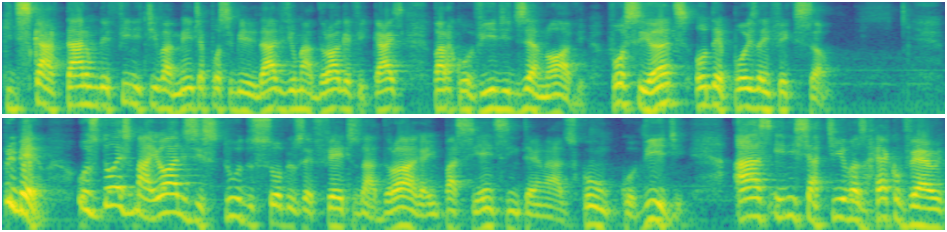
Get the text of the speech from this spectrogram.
que descartaram definitivamente a possibilidade de uma droga eficaz para a Covid-19, fosse antes ou depois da infecção. Primeiro, os dois maiores estudos sobre os efeitos da droga em pacientes internados com Covid as iniciativas Recovery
